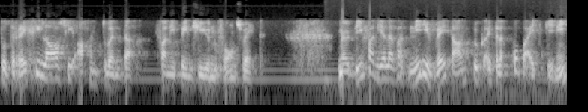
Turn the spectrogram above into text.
tot regulasie 28 van die pensioenfondswet. Nou die van julle wat nie die wethandboek uit hulle kop uitken nie,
